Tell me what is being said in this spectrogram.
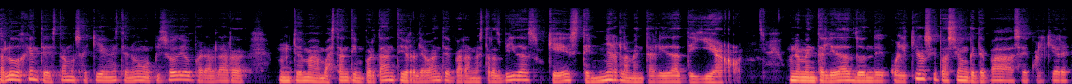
Saludos gente, estamos aquí en este nuevo episodio para hablar un tema bastante importante y relevante para nuestras vidas, que es tener la mentalidad de hierro. Una mentalidad donde cualquier situación que te pase, cualquier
